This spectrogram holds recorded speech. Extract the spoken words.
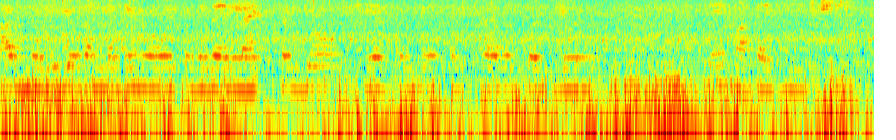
આજનો વીડિયો તમને ગમ્યો હોય તો બધાએ લાઈક કરજો શેર કરજો સબસ્ક્રાઈબ કરજો. જય માતાજી.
